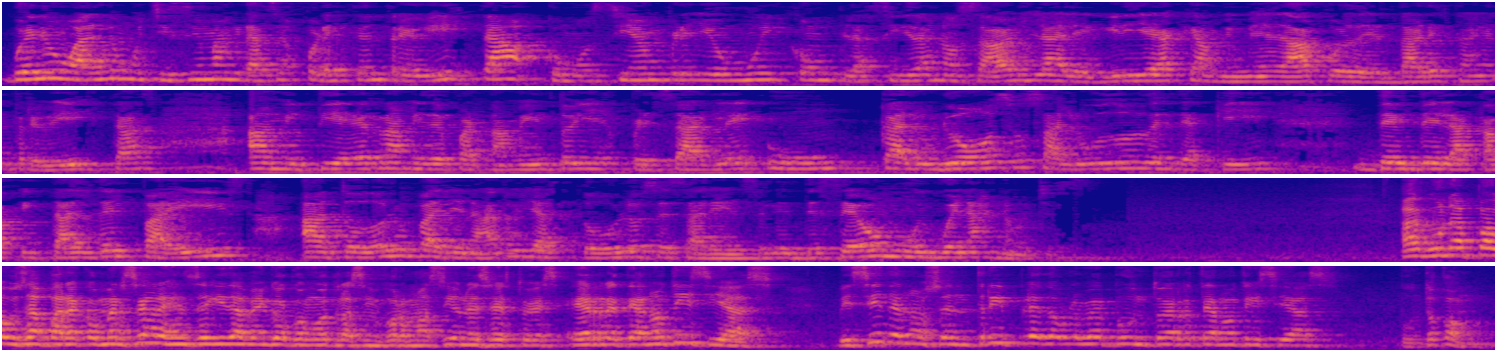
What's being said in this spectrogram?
Bueno, Waldo, muchísimas gracias por esta entrevista. Como siempre, yo muy complacida, no sabes la alegría que a mí me da poder dar estas entrevistas a mi tierra, a mi departamento y expresarle un caluroso saludo desde aquí desde la capital del país a todos los vallenatos y a todos los cesarenses. Les deseo muy buenas noches. Hago una pausa para comerciales, enseguida vengo con otras informaciones. Esto es RTA Noticias. Visítenos en www.rtanoticias.com.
